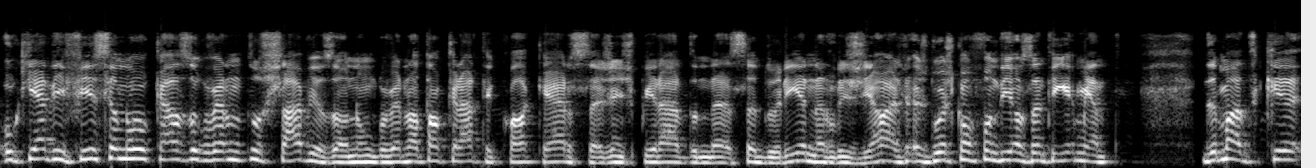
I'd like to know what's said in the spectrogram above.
O que é difícil no caso do governo dos sábios ou num governo autocrático qualquer, seja inspirado na sabedoria, na religião, as duas confundiam-se antigamente. De modo que,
